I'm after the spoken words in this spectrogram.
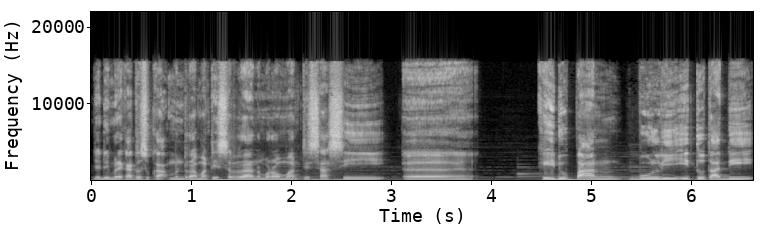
Jadi mereka tuh suka mendramatisir dan meromantisasi uh, kehidupan bully itu tadi.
